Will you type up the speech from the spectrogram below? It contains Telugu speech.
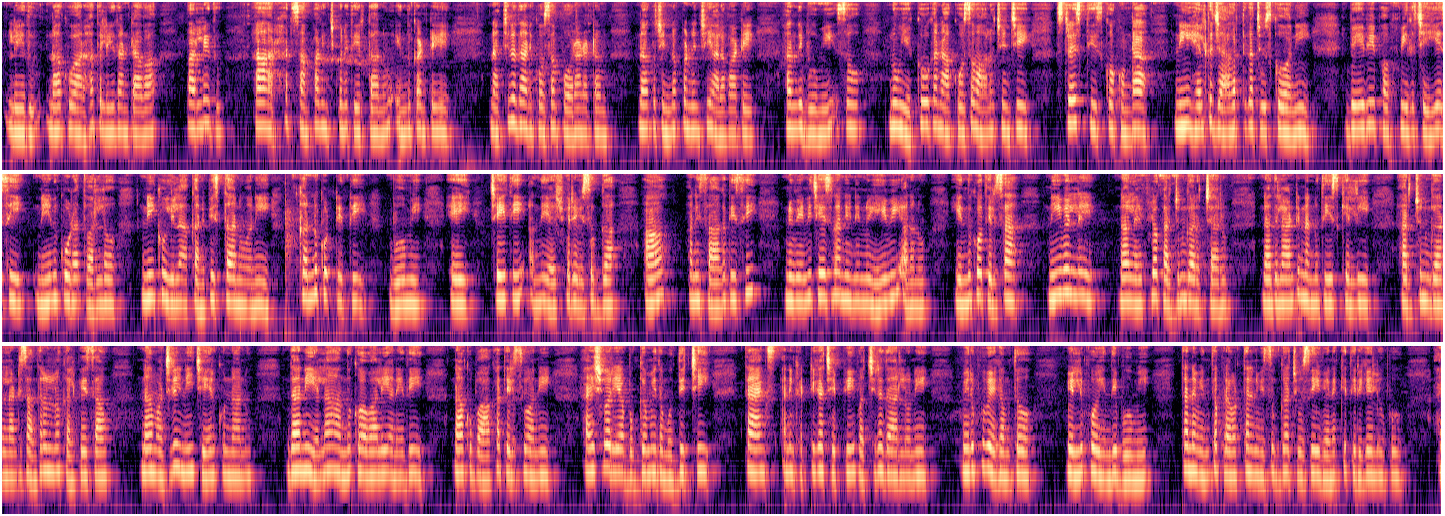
లేదు నాకు అర్హత లేదంటావా? పర్లేదు ఆ అర్హత సంపాదించుకొని తీరుతాను. ఎందుకంటే నచ్చిన దానికోసం పోరాడటం నాకు చిన్నప్పటి నుంచి అలవాటే అంది భూమి. సో నువ్వు ఎక్కువగా నా కోసం ఆలోచించి స్ట్రెస్ తీసుకోకుండా నీ హెల్త్ జాగ్రత్తగా చూసుకో అని బేబీ పంప్ మీద చెయ్యేసి నేను కూడా త్వరలో నీకు ఇలా కనిపిస్తాను అని కన్ను కొట్టింది భూమి. ఏయ్ చేతి అంది ఐశ్వర్య విసుగ్గా. ఆ? అని సాగదీసి నువ్వెన్ని చేసినా నేను నిన్ను ఏవి అనను. ఎందుకో తెలుసా? నీ వెళ్ళి నా లైఫ్లోకి అర్జున్ గారు వచ్చారు. నాది లాంటి నన్ను తీసుకెళ్ళి అర్జున్ గారు లాంటి సంతరంలో కలిపేశావు. నా మజిలీని చేరుకున్నాను. దాన్ని ఎలా అందుకోవాలి అనేది నాకు బాగా తెలుసు అని ఐశ్వర్య బుగ్గ మీద ముద్దిచ్చి థ్యాంక్స్ అని గట్టిగా చెప్పి వచ్చిన దారిలోనే మెరుపు వేగంతో వెళ్ళిపోయింది భూమి. తన వింత ప్రవర్తనని విసుగ్గా చూసి వెనక్కి తిరిగేలోపు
